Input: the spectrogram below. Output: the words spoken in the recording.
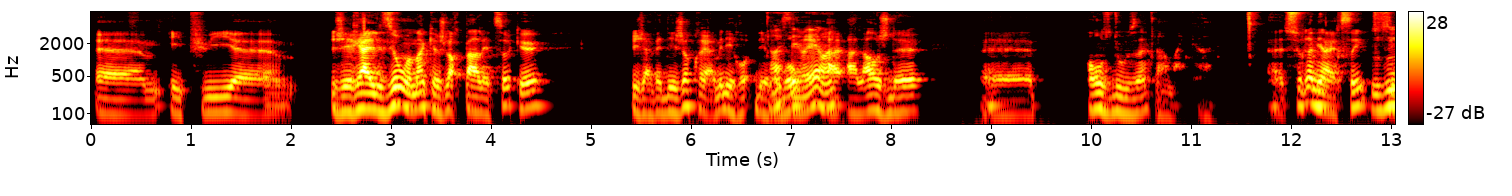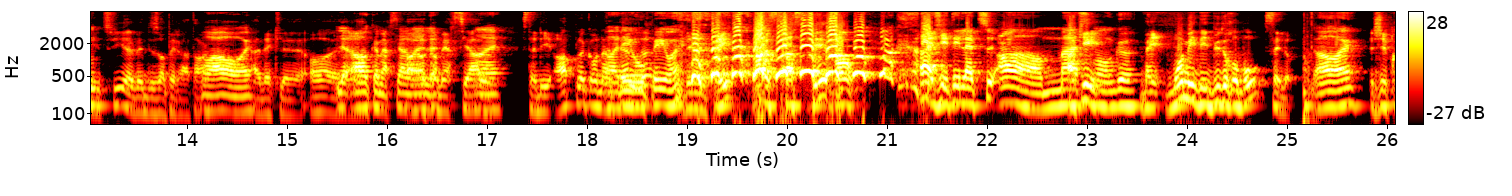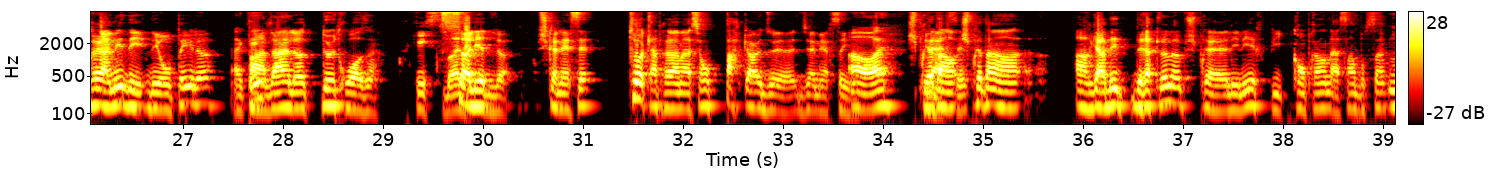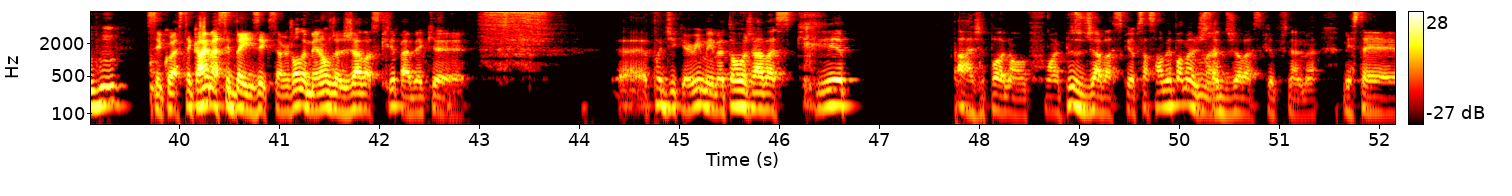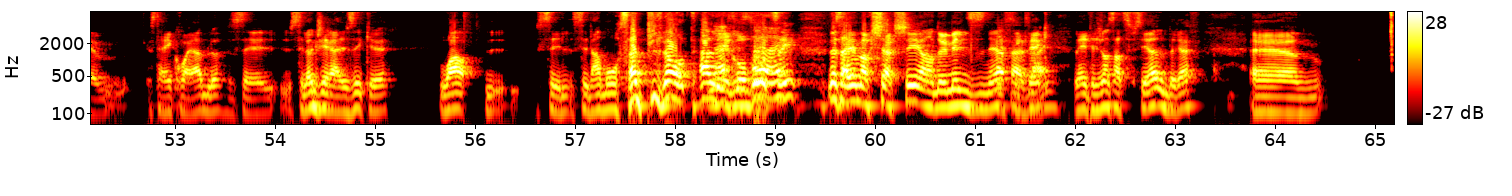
Euh, et puis, euh, j'ai réalisé au moment que je leur parlais de ça que j'avais déjà programmé des, ro- des Ah, robots c'est vrai, ouais. à, à l'âge de euh, 11-12 ans. Oh my god. Euh, sur MIRC, tu te souviens-tu, il y avait des opérateurs Wow, ouais. avec le A, Le A commercial, A commercial. Ouais. C'était des hop là, qu'on Ah, appelle. des là. OP, ouais. Des OP. Ah, bon, Ah, j'ai été là-dessus. Ah, en masse, Ok. mon gars. ben, moi, mes débuts de robot, c'est là. Ah, ouais. J'ai programmé des, des OP là, Ok. pendant là, 2-3 ans. Ok, c'est bon. Solide là. Je connaissais toute la programmation par cœur du, du MRC. Ah, ouais. Je suis prêt, en, je suis prêt en, en regarder direct là, là, puis je suis prêt à les lire puis comprendre à 100%. Mhm. C'est quoi? C'était quand même assez basic. C'est un genre de mélange de JavaScript avec... Euh, euh, pas jQuery, mais mettons JavaScript... Ah, j'ai pas... Non, ouais, plus du JavaScript. Ça semblait pas mal juste Ouais. à du JavaScript, finalement. Mais c'était c'était incroyable, là. C'est c'est là que j'ai réalisé que... Wow, c'est c'est dans mon sang depuis longtemps, Ouais, les robots, tu sais. Là, ça vient me rechercher en 2019 Ah, c'est avec l'intelligence artificielle, bref. Euh...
